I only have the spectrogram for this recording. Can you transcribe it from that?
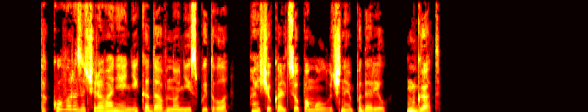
Такого разочарования Ника давно не испытывала, а еще кольцо помолвочное подарил. Гад!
